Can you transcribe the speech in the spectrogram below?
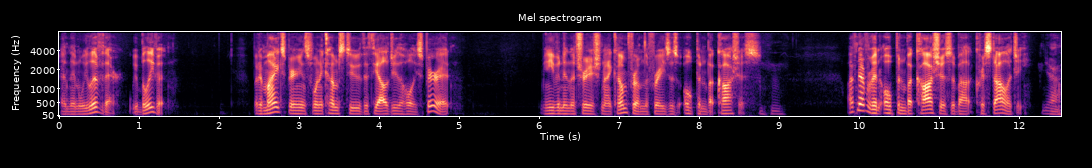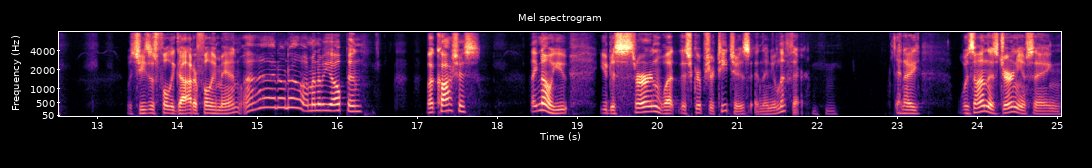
and then we live there. We believe it. But in my experience, when it comes to the theology of the Holy Spirit, I mean, even in the tradition I come from, the phrase is open but cautious. Mm-hmm. I've never been open but cautious about Christology. Yeah. Was Jesus fully God or fully man? I don't know. I'm going to be open, but cautious. Like no, you you discern what the Scripture teaches, and then you live there. Mm-hmm. And I was on this journey of saying,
